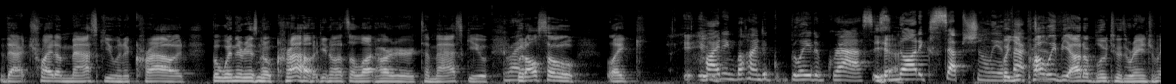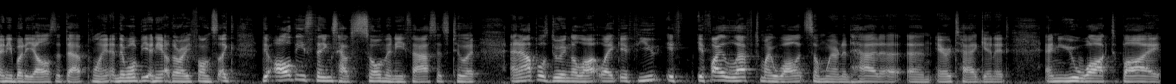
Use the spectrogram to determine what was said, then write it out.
that try to mask you in a crowd. But when there is no crowd, you know, it's a lot harder to mask you. Right. But also, like, it- hiding behind a blade of grass is Yeah. not exceptionally effective. but you'd probably be out of Bluetooth range from anybody else at that point, and there won't be any other iPhones. Like the, all these things have so many facets to it, and Apple's doing a lot. Like if you if if I left my wallet somewhere and it had a, an AirTag in it, and you walked by,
